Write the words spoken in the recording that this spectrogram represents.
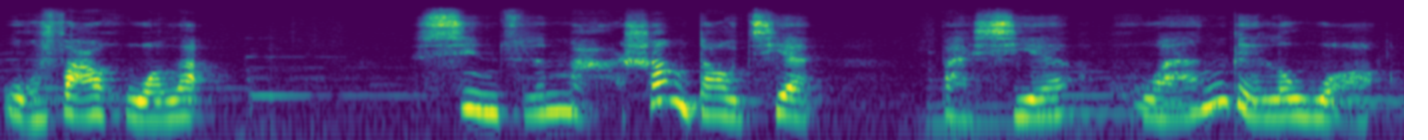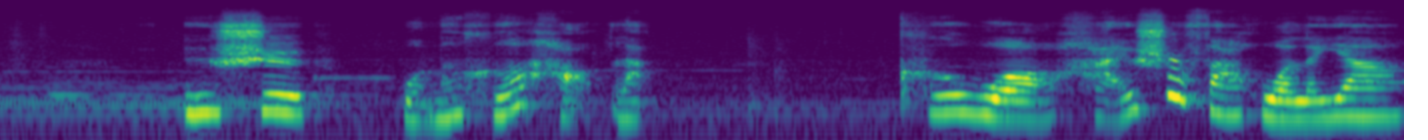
我发火了。杏子马上道歉。把鞋还给了我，于是我们和好了。可我还是发火了呀！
